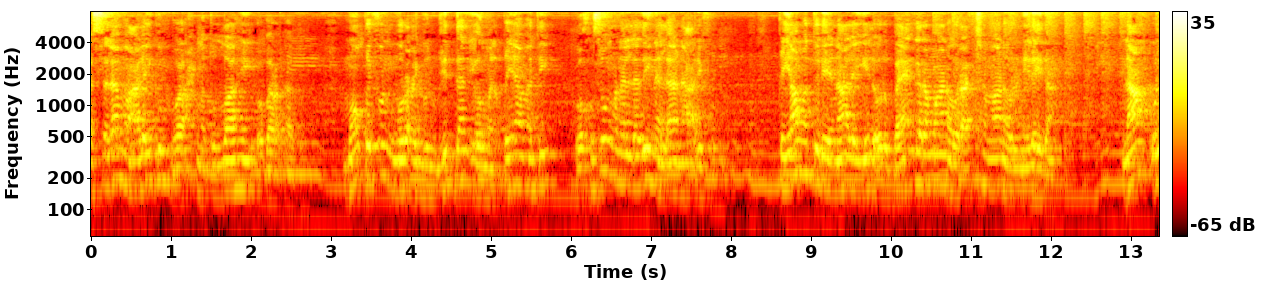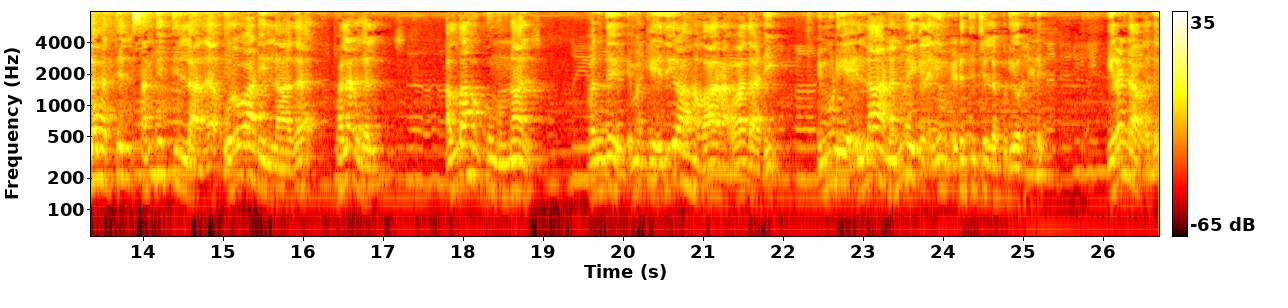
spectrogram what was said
السلام عليكم ورحمة الله وبركاته موقف مرعب جدا يوم القيامة وخصومنا الذين لا نعرفهم கியாமத்துடைய நாளையில் ஒரு பயங்கரமான ஒரு அச்சமான ஒரு நிலைதான் நாம் உலகத்தில் சந்தித்தில்லாத உறவாடி இல்லாத பலர்கள் அல்லாஹுக்கு முன்னால் வந்து எமக்கு எதிராக வா- வாதாடி எம்முடைய எல்லா நன்மைகளையும் எடுத்துச் செல்லக்கூடிய ஒரு நிலை இரண்டாவது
